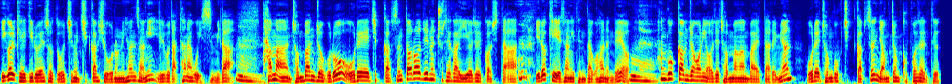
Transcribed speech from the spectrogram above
이걸 계기로 해서도 지금 집값이 오르는 현상이 일부 나타나고 있습니다. 음. 다만 전반적으로 올해의 집값은 떨어지는 추세가 이어질 것이다 이렇게 예상이 된다고 하는데요. 네. 한국감정원이 어제 전망한 바에 따르면 올해 전국 집값은 0.9%,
